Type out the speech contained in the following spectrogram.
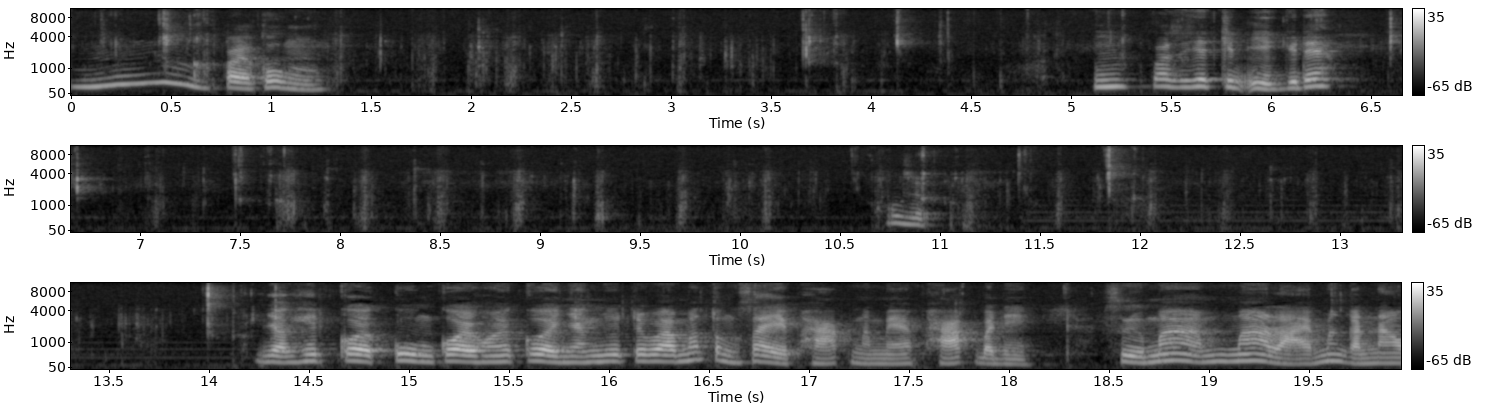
อืมปล่อยกุ้งอืมว่าสิเฮ็ดกินอีกอยู่เด้รู้สึก อยากเฮ็ดก้อยกุ้งก้อยหอยก้อยยังอยู่แต่ว่ามันต้องใส่ผักนะแม่ผักบัดนี้ซื้อมามาหลายมันก็เน่า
